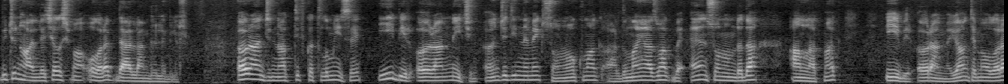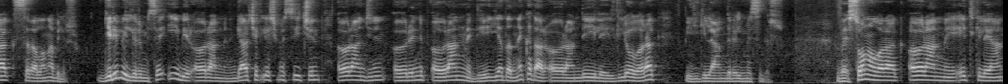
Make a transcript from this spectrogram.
bütün halinde çalışma olarak değerlendirilebilir. Öğrencinin aktif katılımı ise iyi bir öğrenme için önce dinlemek, sonra okumak, ardından yazmak ve en sonunda da anlatmak iyi bir öğrenme yöntemi olarak sıralanabilir. Geri bildirim ise iyi bir öğrenmenin gerçekleşmesi için öğrencinin öğrenip öğrenmediği ya da ne kadar öğrendiği ile ilgili olarak bilgilendirilmesidir. Ve son olarak öğrenmeyi etkileyen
